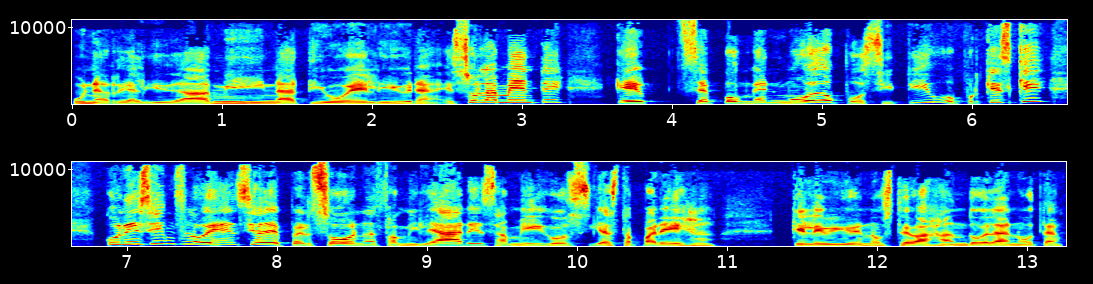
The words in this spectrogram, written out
una realidad, mi nativo de Libra. Es solamente que se ponga en modo positivo, porque es que con esa influencia de personas, familiares, amigos y hasta pareja, que le viven a usted bajando la nota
